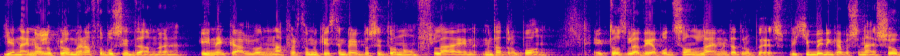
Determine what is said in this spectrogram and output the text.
Για να είναι ολοκληρωμένο αυτό που συζητάμε, είναι καλό να αναφερθούμε και στην περίπτωση των offline μετατροπών. Εκτός δηλαδή από τις online μετατροπές, π.χ. μπαίνει κάποιος σε ένα e-shop,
